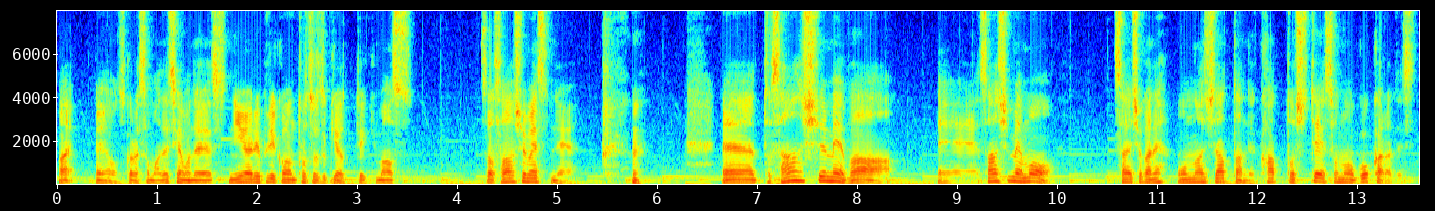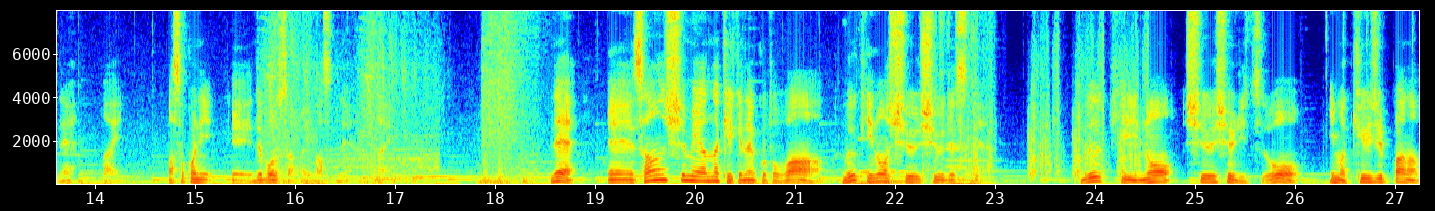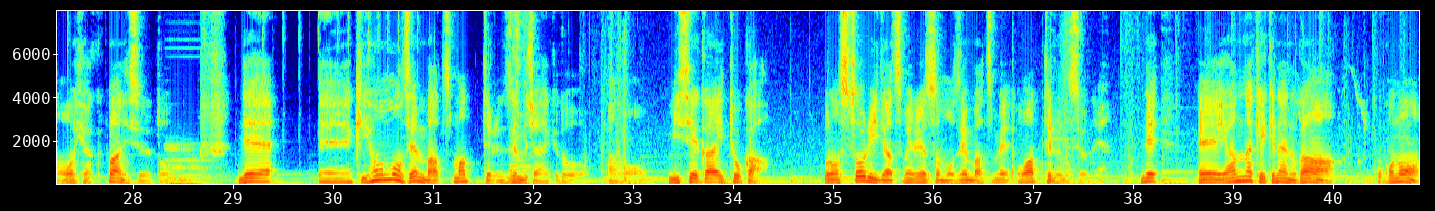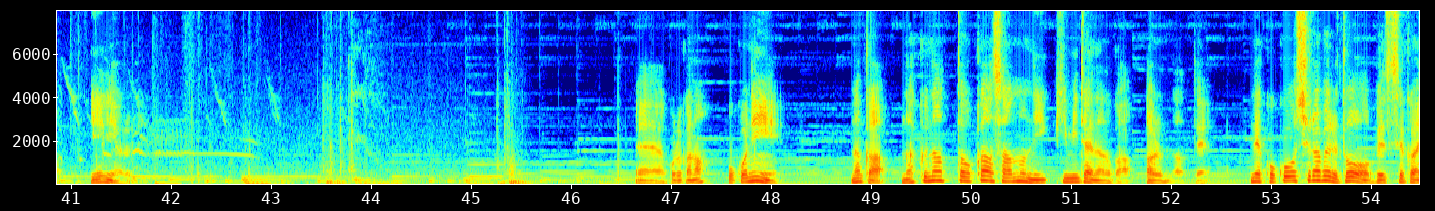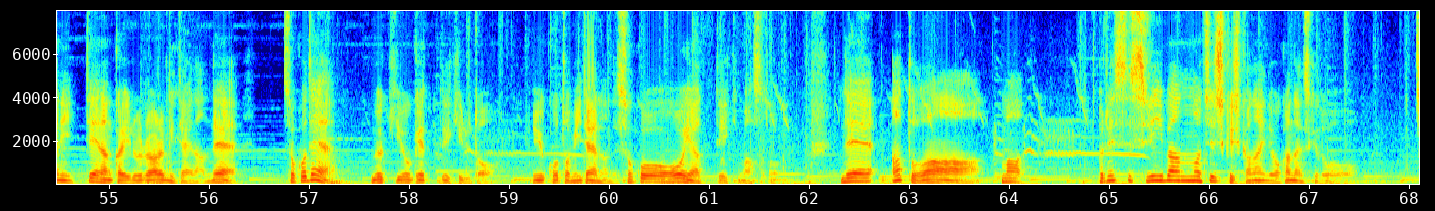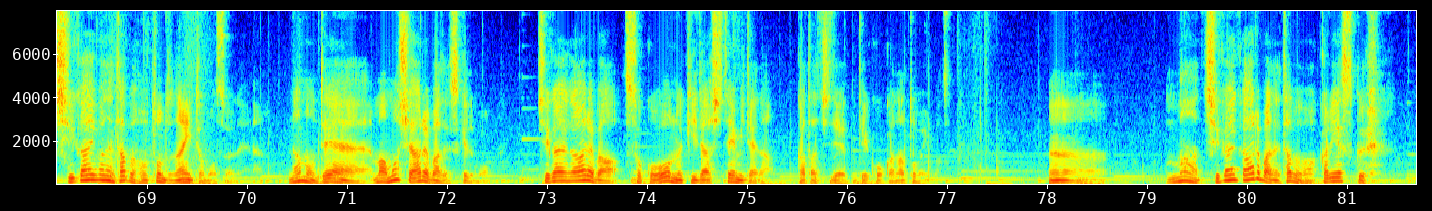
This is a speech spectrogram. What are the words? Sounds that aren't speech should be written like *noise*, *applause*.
はい、えーお疲れ様です。山です。ニーアレプリカンと続きやっていきます。さあ、3週目ですね。*laughs* えっと、3週目は、えー、3週目も、最初がね、同じだったんでカットして、その後からですね。はい。あそこに、えーデボルさんがいますね。はい。で、え3週目やんなきゃいけないことは、武器の収集ですね。武器の収集率を、今90%なのを100%にすると。で、えー基本もう全部集まってる。全部じゃないけど、あの、店買いとか、このストーリーで集めるやつはもう全部集め終わってるんですよね。で、えーやんなきゃいけないのが、ここの家にあるね。えーこれかな？ここに、なんか、亡くなったお母さんの日記みたいなのがあるんだって。で、ここを調べると別世界に行ってなんかいろいろあるみたいなんで、そこで武器をゲットできるということみたいなんで、そこをやっていきますと。で、あとは、まあ、プレス3版の知識しかないんでわかんないですけど、違いはね、多分ほとんどないと思うんですよね。なので、まあもしあればですけども、違いがあればそこを抜き出してみたいな形でやっていこうかなと思います。うん。まあ違いがあればね、多分わかりやすく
